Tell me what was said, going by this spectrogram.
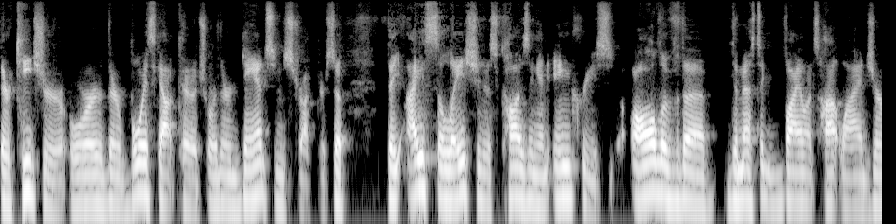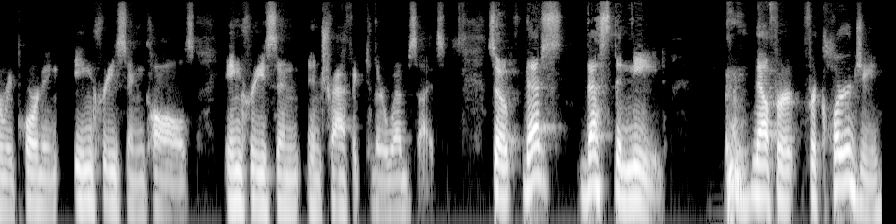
their teacher or their boy scout coach or their dance instructor so the isolation is causing an increase. All of the domestic violence hotlines are reporting increase in calls, increase in, in traffic to their websites. So that's that's the need. now for for clergy,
